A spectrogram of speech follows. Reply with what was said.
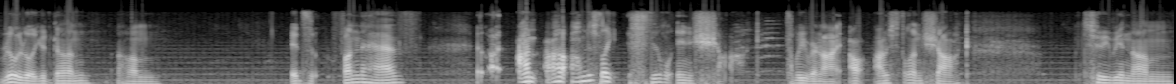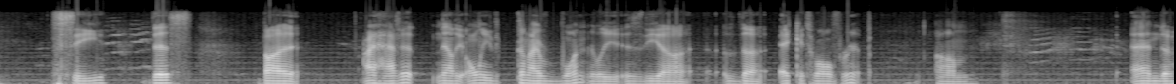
really really good gun. Um it's fun to have. I, I'm I'm just like still in shock to believe it I, I'm still in shock to even um see this, but I have it. Now the only gun I want really is the uh, the AK-12 RIP. Um, and uh,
